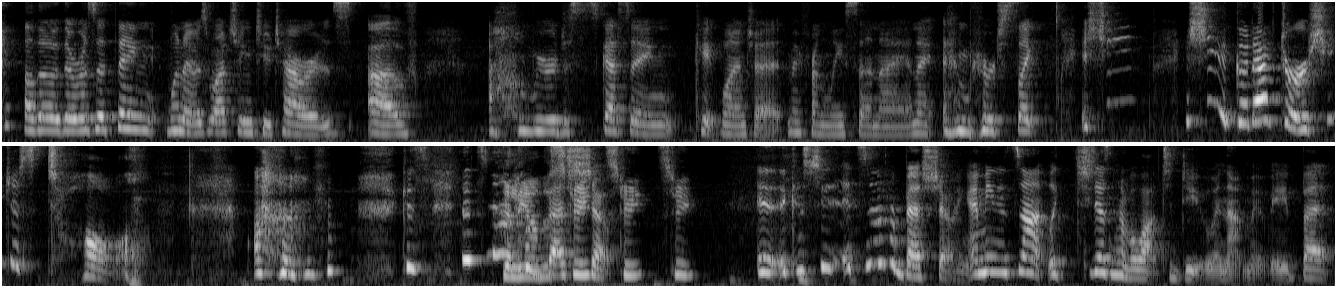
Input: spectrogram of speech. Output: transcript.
although there was a thing when I was watching Two Towers of. Um, we were discussing Cate Blanchett, my friend Lisa and I, and I and we were just like, is she is she a good actor or is she just tall? Because it's not Billy her on the best street, show. street, street. because she it's not her best showing. I mean, it's not like she doesn't have a lot to do in that movie, but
